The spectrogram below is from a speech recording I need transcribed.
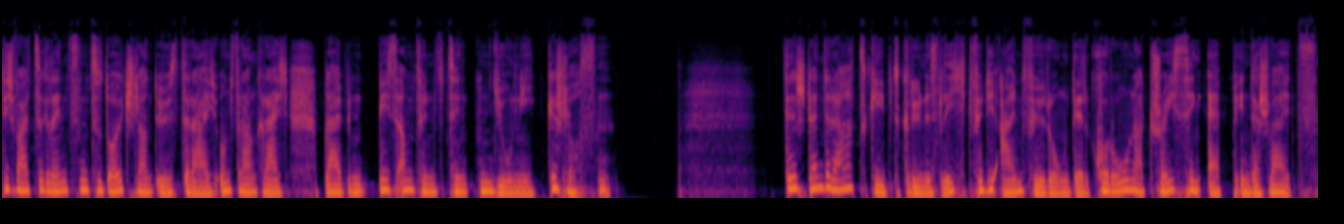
Die Schweizer Grenzen zu Deutschland, Österreich und Frankreich bleiben bis am 15. Juni geschlossen. Der Ständerat gibt grünes Licht für die Einführung der Corona Tracing App in der Schweiz.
